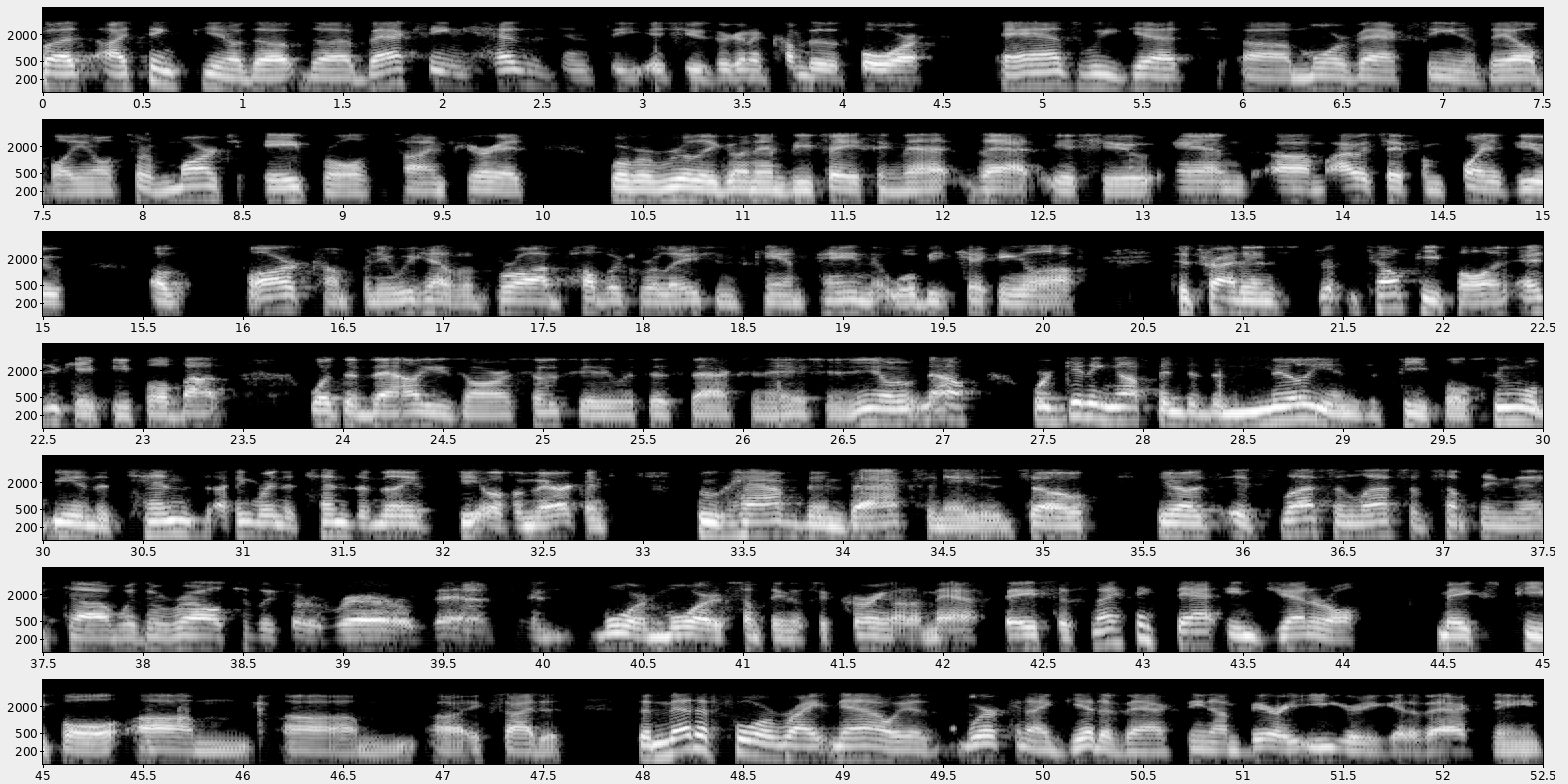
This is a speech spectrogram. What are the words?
But I think you know the the vaccine hesitancy issues are going to come to the fore as we get uh, more vaccine available, you know, sort of March, April is the time period where we're really going to be facing that that issue. And um, I would say, from point of view of our company, we have a broad public relations campaign that we'll be kicking off to try to inst- tell people and educate people about what the values are associated with this vaccination. You know, now we're getting up into the millions of people. Soon we'll be in the tens. I think we're in the tens of millions of Americans who have been vaccinated. So, you know, it's, it's less and less of something that uh, was a relatively sort of rare event, and more and more is something that's occurring on a mass basis. And I think that in general makes people um, um, uh, excited. The metaphor right now is where can I get a vaccine? I'm very eager to get a vaccine,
